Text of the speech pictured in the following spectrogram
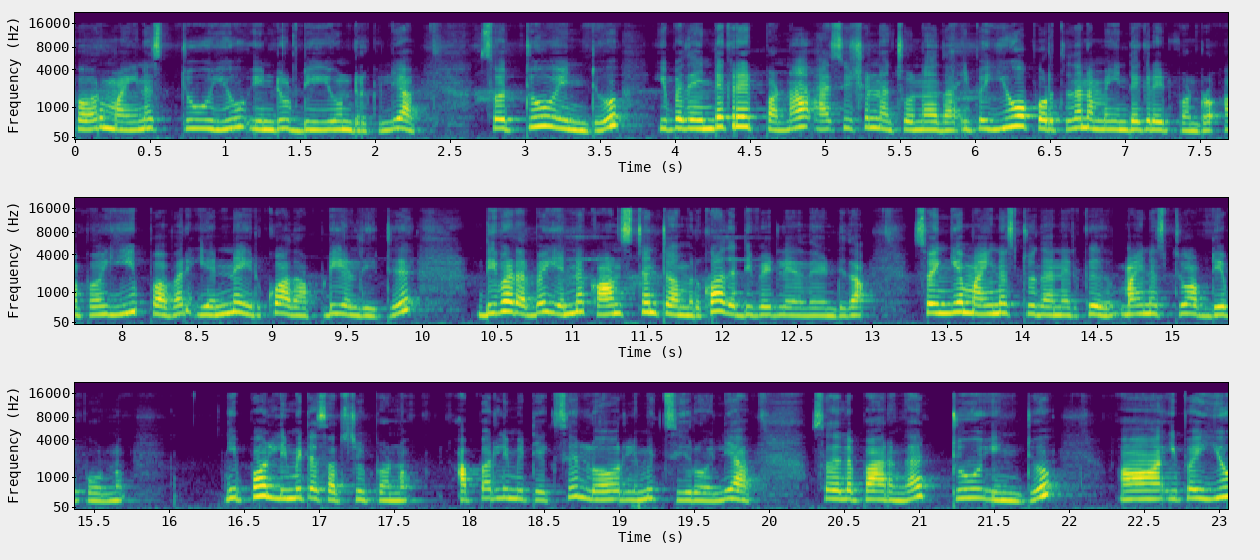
power minus two u into டியூன்னு இருக்கு இல்லையா? ஸோ டூ இன்டூ இப்போ இதை இன்டகிரேட் பண்ணால் ஆஸ் யூஷுவல் நான் சொன்னது தான். இப்போ யூவை பொறுத்து தான் நம்ம இன்டகிரேட் பண்ணுறோம் அப்போ இ e பவர் என்ன இருக்கோ அதை அப்படியே எழுதிட்டு டிவைடட் பை என்ன கான்ஸ்டன்ட் டேர்ம் இருக்கோ அதை டிவைடில் எழுத வேண்டியதான் ஸோ இங்கே மைனஸ் டூ தானே இருக்குது மைனஸ் டூ அப்படியே போடணும். இப்போது லிமிட்டை சப்ஸ்டியூட் பண்ணோம். Upper limit x lower limit zero இல்லையா? ஸோ இதில் பாருங்கள் டூ இன்ட்டு இப்போ யூ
